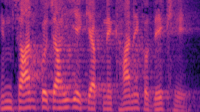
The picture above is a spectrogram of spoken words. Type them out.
इंसान को चाहिए कि अपने खाने को देखे।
